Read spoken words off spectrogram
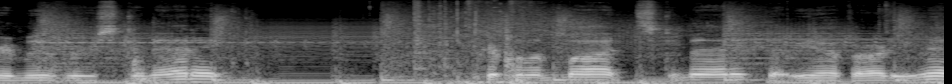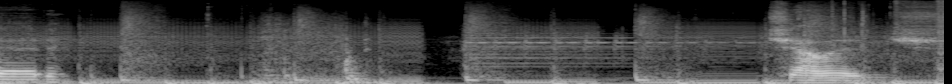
Remover schematic, cripple crippling mod schematic that we have already read, challenge,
